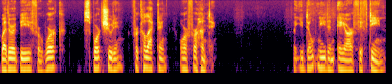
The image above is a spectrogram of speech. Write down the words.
whether it be for work, sport shooting, for collecting, or for hunting but you don't need an AR-15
